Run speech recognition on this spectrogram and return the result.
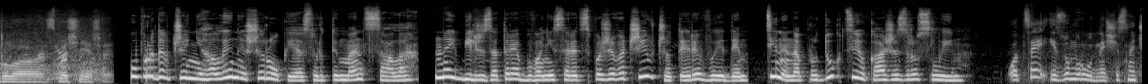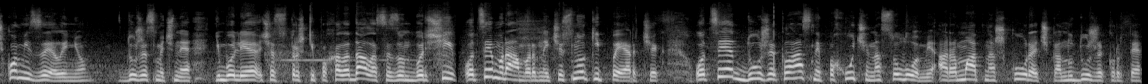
було смачніше. У продавчині Галини широкий асортимент сала. Найбільш затребувані серед споживачів чотири види. Ціни на продукцію, каже, зросли. Оце ізумрудне з чесничком і зеленю. Дуже смачне. Тим більше зараз трошки похолодало, сезон борщів. Оце мраморний чеснок і перчик. Оце дуже класне, пахуче на соломі, ароматна шкурочка, ну дуже круте.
